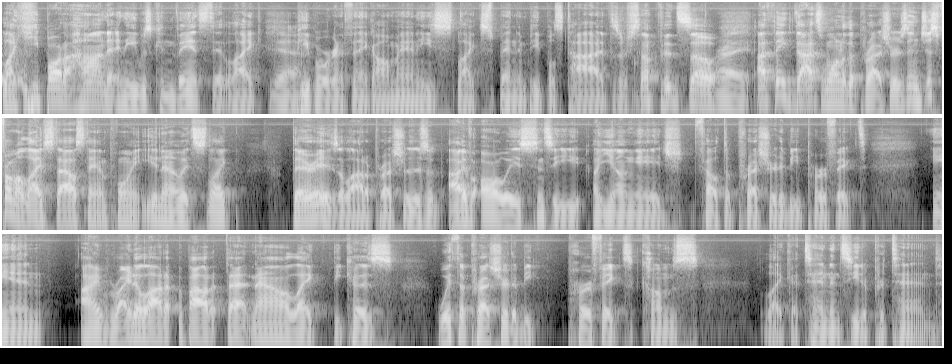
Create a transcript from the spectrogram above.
like he bought a Honda and he was convinced that like Yeah. people were gonna think, oh man, he's like spending people's tithes or something. So Right. I think that's one of the pressures. And just from a lifestyle standpoint, you know, it's like there is a lot of pressure. There's a I've always since a, a young age felt a pressure to be perfect. And I write a lot about that now like because with the pressure to be perfect comes like a tendency to pretend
